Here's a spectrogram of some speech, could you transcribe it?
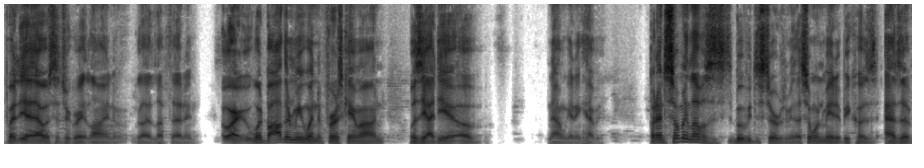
But yeah, that was such a great line. I'm glad I left that in. All right. What bothered me when it first came on was the idea of now I'm getting heavy. But on so many levels, this movie disturbs me that someone made it because as a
